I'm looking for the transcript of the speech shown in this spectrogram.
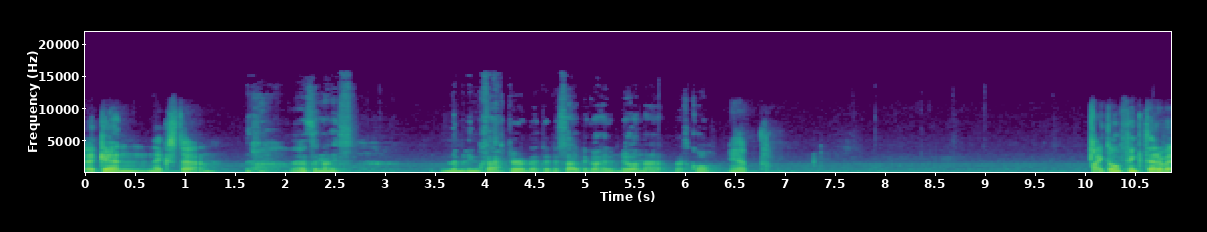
again next turn. That's a nice limiting factor that they decided to go ahead and do on that. That's cool. Yep. I don't think there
